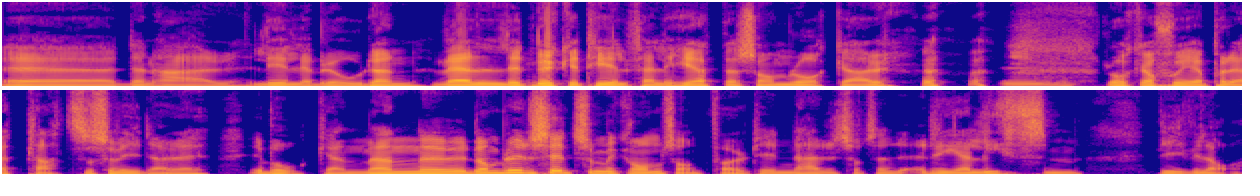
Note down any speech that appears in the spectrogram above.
eh, den här lillebrodern. Väldigt mycket tillfälligheter som råkar, mm. råkar ske på rätt plats och så vidare i boken. Men eh, de brydde sig inte så mycket om sånt förr i tiden, den här sortens realism vi vill ha.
